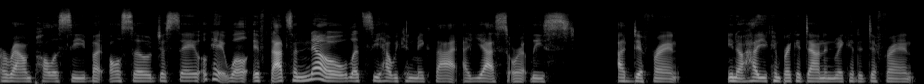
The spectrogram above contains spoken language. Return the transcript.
around policy, but also just say, okay, well, if that's a no, let's see how we can make that a yes or at least a different, you know, how you can break it down and make it a different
